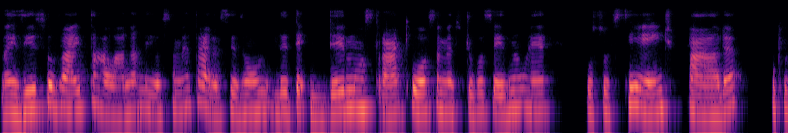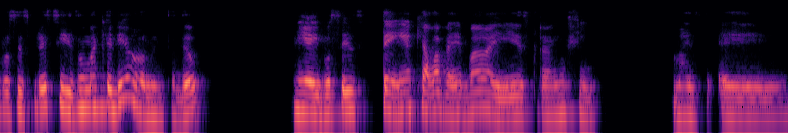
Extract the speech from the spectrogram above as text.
mas isso vai estar tá lá na lei orçamentária. Vocês vão de demonstrar que o orçamento de vocês não é o suficiente para o que vocês precisam naquele ano, entendeu? E aí vocês têm aquela verba extra, enfim. Mas é,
